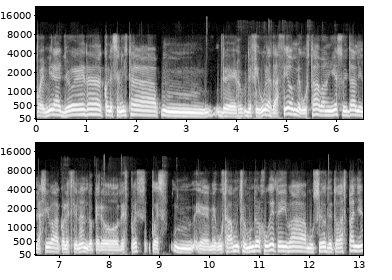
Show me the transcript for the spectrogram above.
Pues mira, yo era coleccionista mm, de, figuras de acción, me gustaban y eso y tal, y las iba coleccionando, pero después, pues mm, eh, me gustaba mucho el mundo del juguete, iba a museos de toda España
